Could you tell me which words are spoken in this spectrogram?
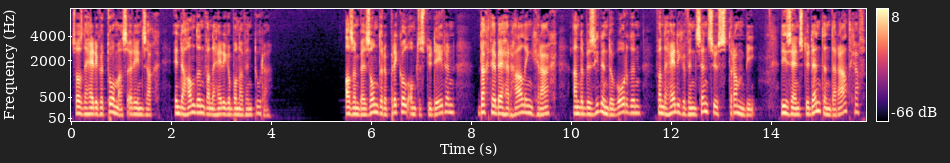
zoals de heilige Thomas erin zag in de handen van de heilige Bonaventura. Als een bijzondere prikkel om te studeren, dacht hij bij herhaling graag aan de bezielende woorden van de heilige Vincentius Strambi, die zijn studenten de raad gaf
